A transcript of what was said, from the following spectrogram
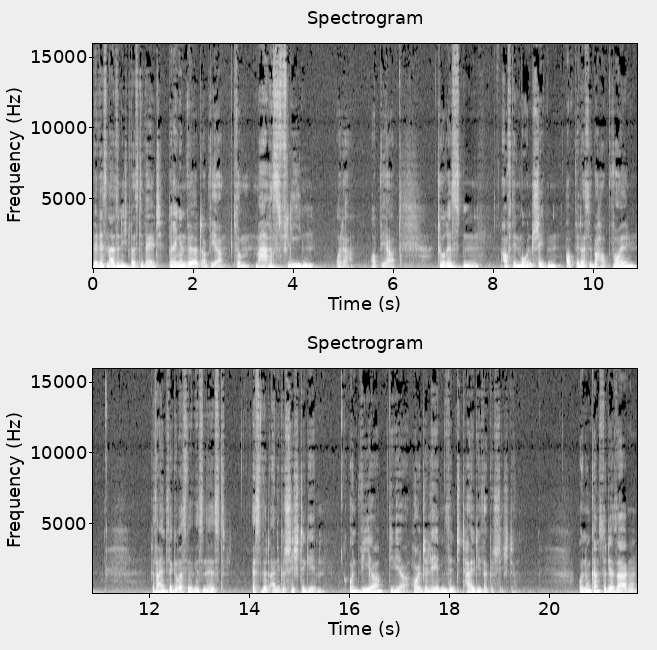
Wir wissen also nicht, was die Welt bringen wird, ob wir zum Mars fliegen oder ob wir Touristen auf den Mond schicken, ob wir das überhaupt wollen. Das Einzige, was wir wissen, ist, es wird eine Geschichte geben. Und wir, die wir heute leben, sind Teil dieser Geschichte. Und nun kannst du dir sagen,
